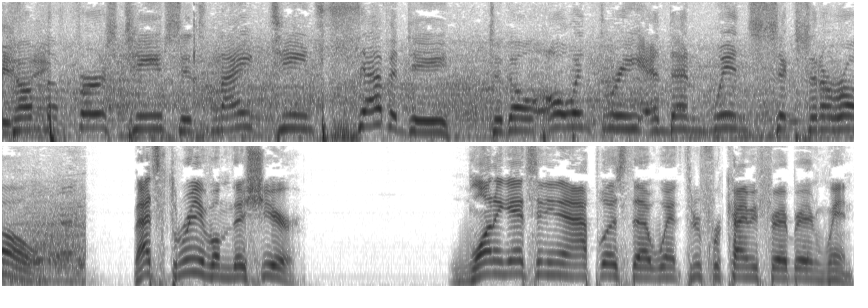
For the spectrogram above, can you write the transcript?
become the first team since 1970 to go 0 3 and then win six in a row. That's three of them this year. One against Indianapolis that went through for Ka'imi Fairbairn win.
